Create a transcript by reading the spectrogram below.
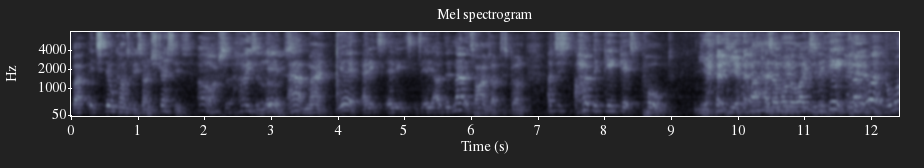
But it still comes with its own stresses. Oh, absolutely. Highs and Yeah, lows. ah, man, yeah, and it's and it's, it's it, uh, the amount of times I've just gone. I just I hope the gig gets pulled Yeah, yeah. as I'm on the way to the gig. Like, what? Why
